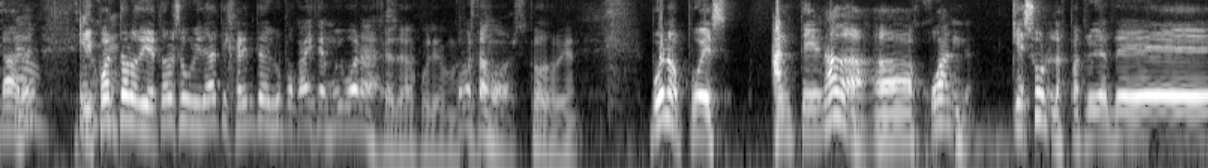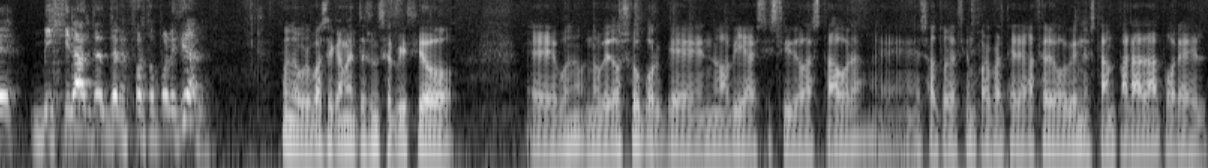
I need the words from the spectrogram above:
tal, ¿eh? Y. Juan Toro, director de seguridad y gerente del grupo Caice, muy buenas. ¿Qué tal, Julio? ¿Cómo estamos? Todo bien. Bueno, pues ante nada, Juan, ¿qué son las patrullas de vigilantes del refuerzo policial? Bueno, pues básicamente es un servicio eh, bueno, novedoso porque no había existido hasta ahora. eh, esa autorización por parte de delegación del gobierno está amparada por el,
